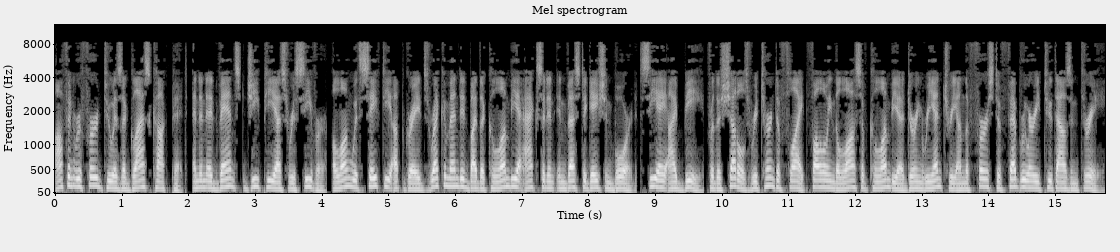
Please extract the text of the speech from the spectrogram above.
often referred to as a glass cockpit, and an advanced GPS receiver, along with safety upgrades recommended by the Columbia Accident Investigation Board for the shuttle's return to flight following the loss of Columbia during re-entry on 1 February 2003.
